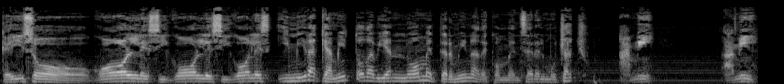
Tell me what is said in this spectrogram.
que hizo goles y goles y goles. Y mira que a mí todavía no me termina de convencer el muchacho. A mí, a mí.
